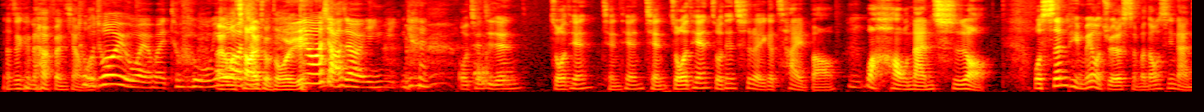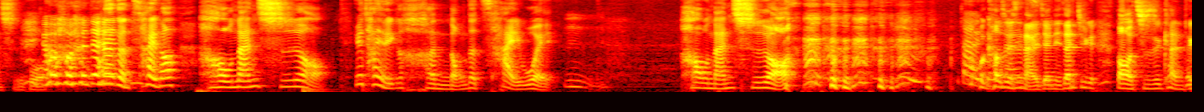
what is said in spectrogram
那再跟大家分享，吐托鱼我也会吐，因为我超爱吐托鱼，因为我小时候有阴影。我前几天、昨天、前天、前昨天、昨天吃了一个菜包，哇，好难吃哦！我生平没有觉得什么东西难吃过，那个菜包好难吃哦，因为它有一个很浓的菜味，嗯，好难吃哦。我告诉你是哪一间，你再去帮我吃吃看，再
